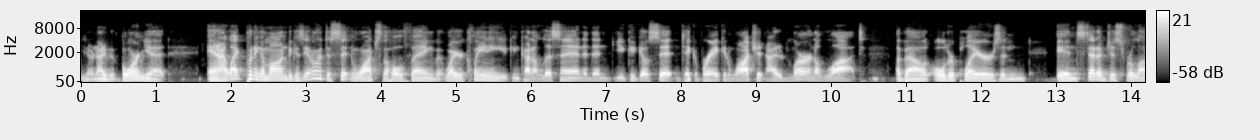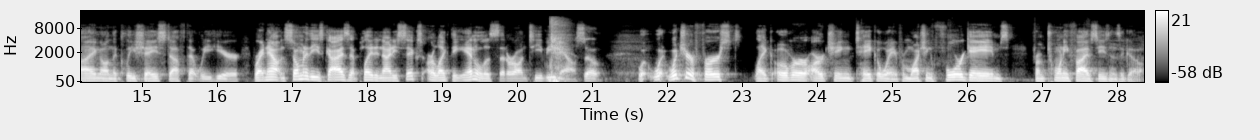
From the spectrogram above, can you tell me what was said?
you know, not even born yet and I like putting them on because you don't have to sit and watch the whole thing, but while you're cleaning, you can kind of listen and then you could go sit and take a break and watch it. And I would learn a lot about older players and instead of just relying on the cliche stuff that we hear right now. And so many of these guys that played in 96 are like the analysts that are on TV now. So what, what what's your first like overarching takeaway from watching four games from 25 seasons ago?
